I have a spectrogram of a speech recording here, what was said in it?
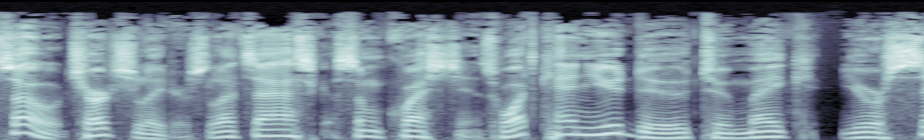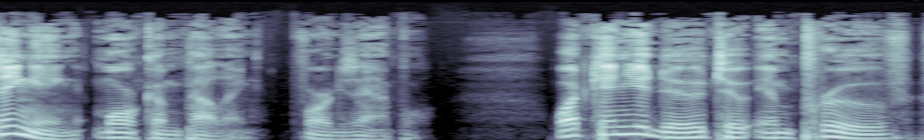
So, church leaders, let's ask some questions. What can you do to make your singing more compelling, for example? What can you do to improve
